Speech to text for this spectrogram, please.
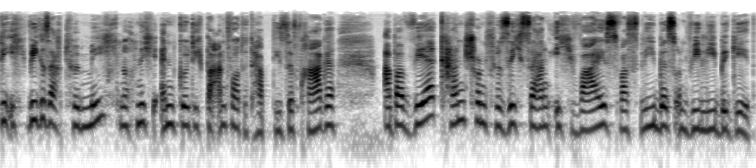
die ich, wie gesagt, für mich noch nicht endgültig beantwortet habe, diese Frage. Aber wer kann schon für sich sagen, ich weiß, was Liebe ist und wie Liebe geht?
